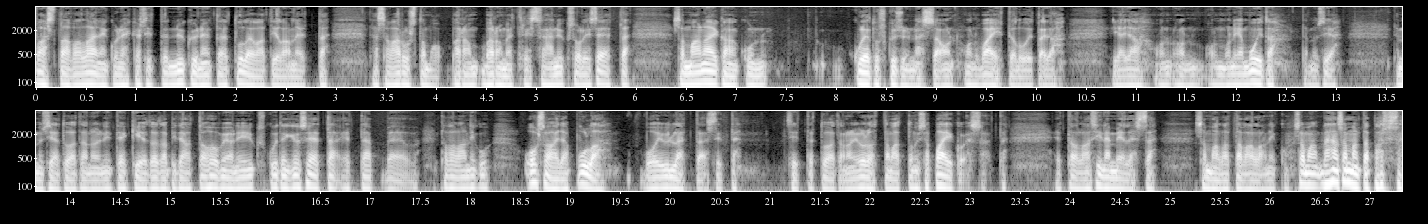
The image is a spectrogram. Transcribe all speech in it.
vastaavanlainen kuin ehkä sitten nykyinen tai tuleva tilanne, että tässä varustamobarometrissahan yksi oli se, että samaan aikaan kun kuljetuskysynnässä on, on vaihteluita ja, ja, ja on, on, on monia muita tämmöisiä tämmöisiä tuota, noin, niin tekijöitä, joita pitää ottaa huomioon, niin yksi kuitenkin on se, että, että tavallaan niin kuin osaajapula voi yllättää sitten, sitten tuota, noin odottamattomissa paikoissa. Että, että ollaan siinä mielessä samalla tavalla, niin kuin, sama, vähän samantapaisessa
